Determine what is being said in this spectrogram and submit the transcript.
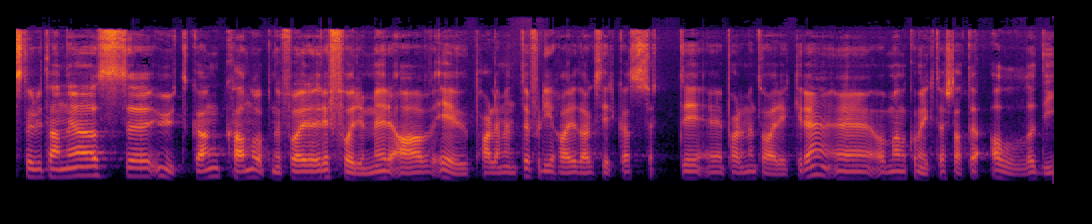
Storbritannias eh, utgang kan åpne for reformer av EU-parlamentet, for de har i dag ca. 70 90 parlamentarikere. Eh, og Man kommer ikke til å erstatte alle de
